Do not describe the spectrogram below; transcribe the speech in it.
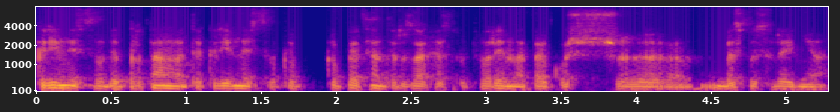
керівництво департаменту, керівництво КП Центр захисту тварин, а також е, безпосередньо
